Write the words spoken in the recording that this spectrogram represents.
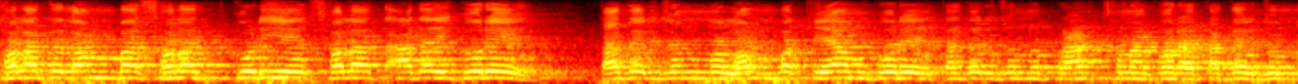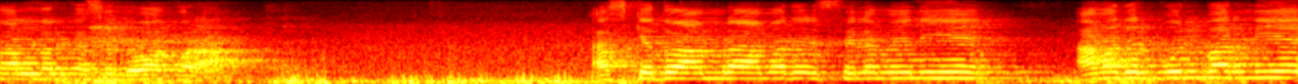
সলাতে লম্বা সলাৎ করিয়ে, সলাৎ আদায় করে, তাদের জন্য লম্বা কেয়াম করে, তাদের জন্য প্রার্থনা করা, তাদের জন্য আল্লাহর কাছে দোয়া করা। আজকে তো আমরা আমাদের ছেলেমেয়ে নিয়ে, আমাদের পরিবার নিয়ে,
